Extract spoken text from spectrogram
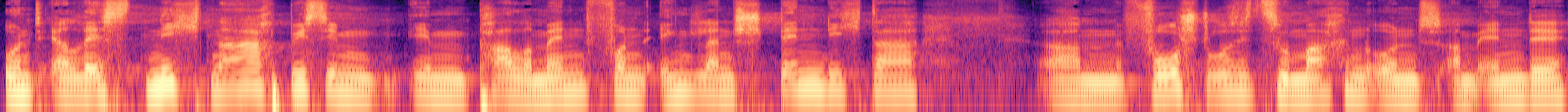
und er lässt nicht nach, bis im, im Parlament von England ständig da ähm, Vorstoße zu machen und am Ende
